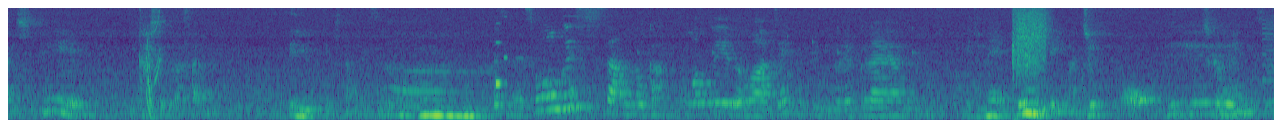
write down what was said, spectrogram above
いして生かしてくださいって言ってきたんですよ。ですね。総武士さんの学校っていうのは全国にどれくらいあるんですか？えっとね全部で今10校しかない。んですよ。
